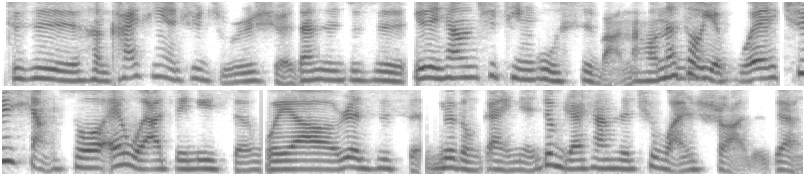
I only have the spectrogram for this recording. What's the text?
就是很开心的去主日学，但是就是有点像是去听故事吧。然后那时候也不会去想说，哎，我要经历神，我要认识神那种概念，就比较像是去玩耍的这样。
